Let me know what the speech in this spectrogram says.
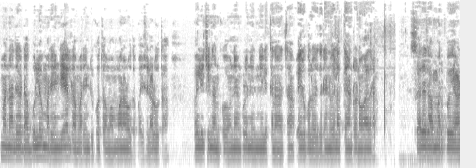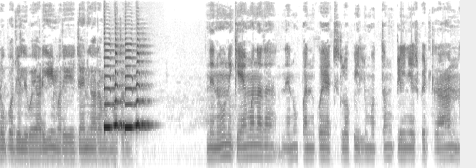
డబ్బులు నా దగ్గర డబ్బులు లేవు మరి ఏం చేయాలరా? మరి ఇంటికి పోతా మమ్మల్ని అమ్మ అడుగుతా పైసలు అడుగుతా. వెళ్ళి ఇచ్చింది అనుకో నేను కూడా నేను లెక్కన వెయ్యి రూపాయలు రెండు వేలు వస్తాయి అంటున్నావు కదరా. సరే రా మరి పోయి అడుగు పోయి పోయి అడిగి మరి జాయిన్ గారా నేను నీకేమన్నదా? నేను పనిపోయి లోపు ఇల్లు మొత్తం క్లీన్ చేసి పెట్టరా అన్న.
